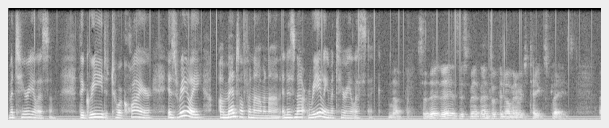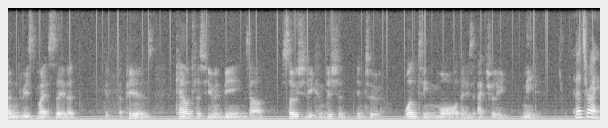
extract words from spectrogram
materialism, the greed to acquire, is really a mental phenomenon and is not really materialistic. No. So there, there is this mental phenomenon which takes place, and we might say that it appears countless human beings are socially conditioned into wanting more than is actually needed. That's right.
